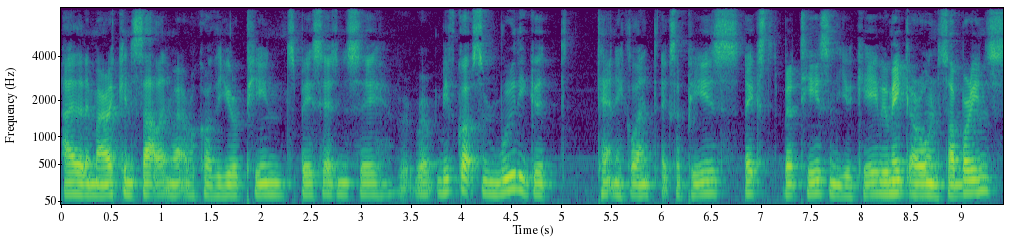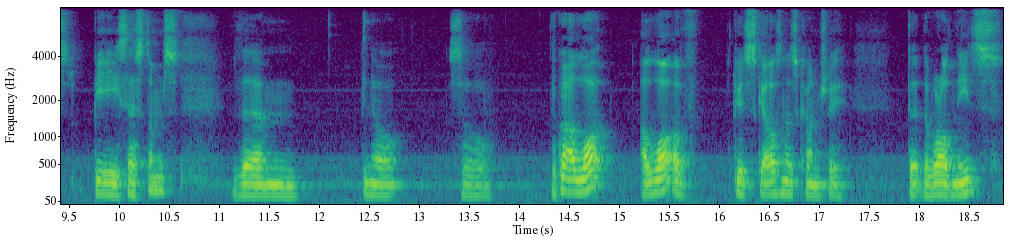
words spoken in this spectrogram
either the American satellite network or the European Space Agency. we have got some really good technical expertise, expertise in the UK. We make our own submarines, BAE Systems. The, um, you know, so we've got a lot, a lot of good skills in this country that the world needs.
